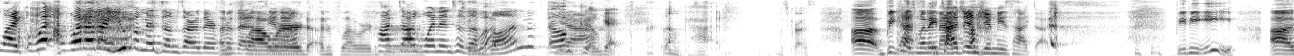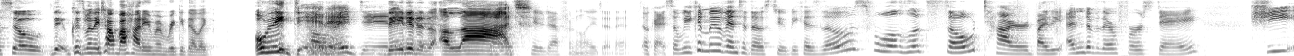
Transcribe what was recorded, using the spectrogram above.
Like what? What other euphemisms are there for this? unfloured You know? unfloured Hot dog went into the bun. Okay, Yeah. okay. Oh god, was gross. Uh, because Yes, when they imagine talk about Jimi's hot dog. BDE, uh, so because when they talk about Harim and Ricky, they're like, oh, they did Oh, it. they did They did it it. a lot. Those two definitely did it. Okay, so we can move into those two because those fools look so tired by the end of their first day. She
